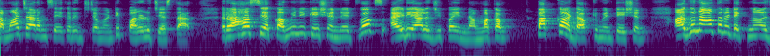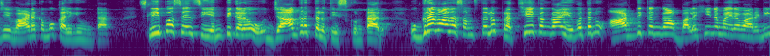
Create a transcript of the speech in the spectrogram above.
సమాచారం సేకరించడం వంటి పనులు చేస్తారు. రహస్య కమ్యూనికేషన్ నెట్వర్క్స్ ఐడియాలజీపై నమ్మకం. పక్కా డాక్యుమెంటేషన్. అధునాతన టెక్నాలజీ వాడకము కలిగి ఉంటారు. స్లీపర్ సెల్స్ ఎంపికలో జాగ్రత్తలు తీసుకుంటారు. ఉగ్రవాద సంస్థలు ప్రత్యేకంగా యువతను ఆర్థికంగా బలహీనమైన వారిని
